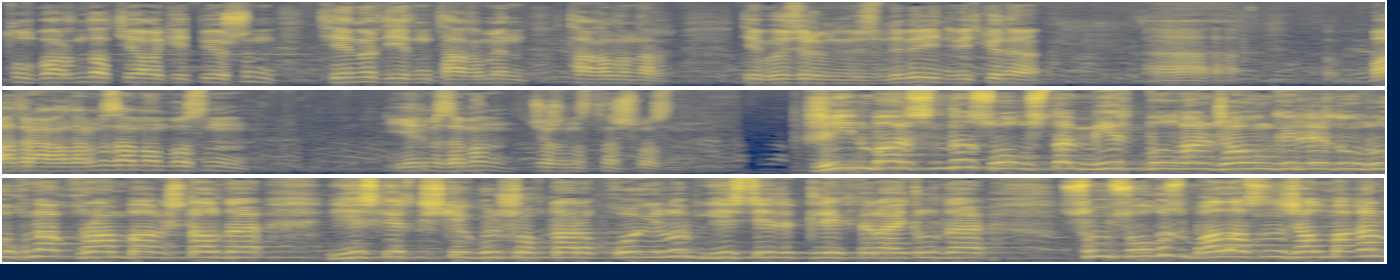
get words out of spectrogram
Тұлпарында тұяғы кетпеу үшін темір дейтін тағымен тағаланар деп өз өлімнің өзімді берейін. Өйткені батыр ағаларымыз аман болсын еліміз аман жұртымыз тыныш болсын Жиын барысында соғыста мерт болған жауынгерлердің рухына құран бағышталды. Ескерткішке гүл шоқтары қойылып, естелік тілектер айтылды. Сұм соғыс баласын жалмаған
